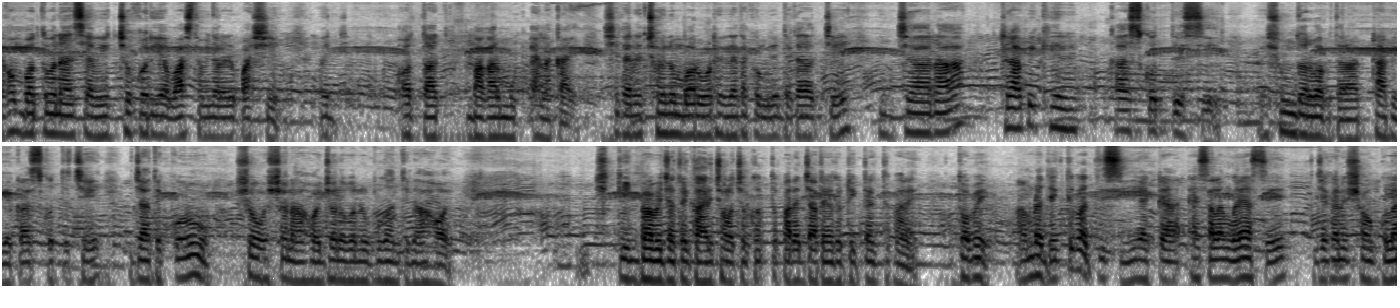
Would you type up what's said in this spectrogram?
এখন বর্তমানে আছি আমি চকরিয়া বাস টার্মিনালের পাশে অর্থাৎ বাগারমুখ এলাকায়। সেখানে ছয় নম্বর ওয়ার্ডের নেতাকর্মীদের দেখা যাচ্ছে যারা ট্রাফিকের কাজ করতেছে। সুন্দরভাবে তারা ট্রাফিকের কাজ করতেছে যাতে কোনো সমস্যা না হয়, জনগণের ভোগান্তি না হয়। ঠিকভাবে যাতে গাড়ি চলাচল করতে পারে যাতায়াত ঠিক থাকতে পারে। তবে আমরা দেখতে পাচ্ছি একটা অ্যাসালাম গাড়ি আছে যেখানে সবগুলা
